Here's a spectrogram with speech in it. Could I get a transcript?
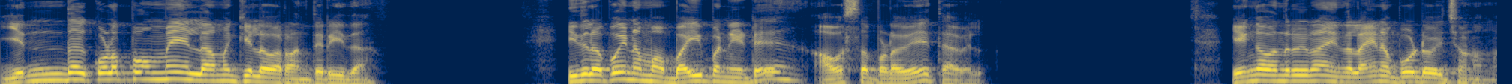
எந்த குழப்பமுமே இல்லாமல் கீழே வர்றான் தெரியுதா? இதில் போய் நம்ம பை பண்ணிவிட்டு அவசப்படவே தேவையில்லை. எங்கே வந்திருக்கிறான் இந்த லைனை போட்டு வச்சோம் நம்ம.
